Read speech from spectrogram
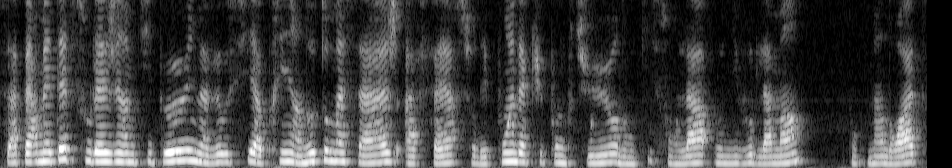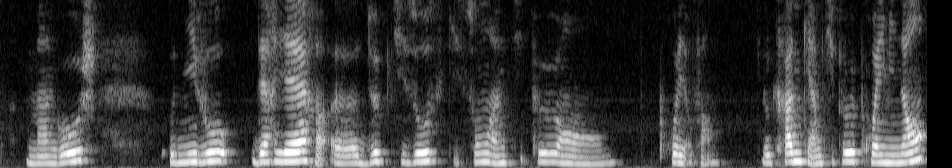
ça permettait de soulager un petit peu. Il m'avait aussi appris un automassage à faire sur des points d'acupuncture, donc qui sont là au niveau de la main, donc main droite, main gauche. Au niveau derrière, euh, deux petits os qui sont un petit peu en... Enfin, le crâne qui est un petit peu proéminent.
